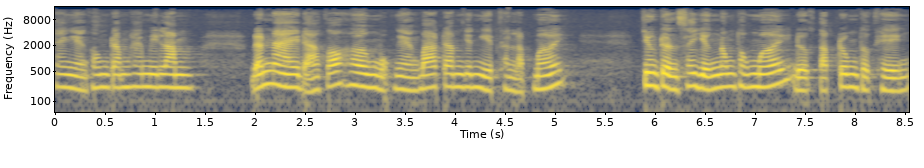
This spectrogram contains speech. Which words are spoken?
2021-2025 đến nay đã có hơn 1.300 doanh nghiệp thành lập mới. Chương trình xây dựng nông thôn mới được tập trung thực hiện.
